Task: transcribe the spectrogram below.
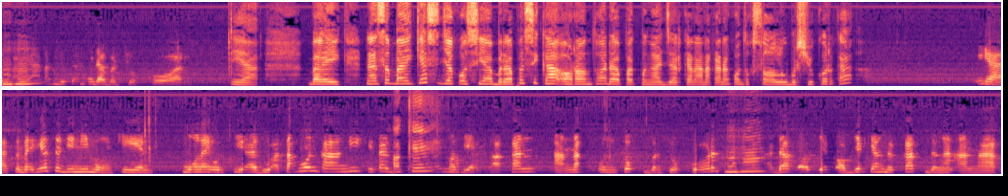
supaya mm-hmm. anak bisa mudah bersyukur. Ya, baik. Nah, sebaiknya sejak usia berapa sih Kak orang tua dapat mengajarkan anak-anak untuk selalu bersyukur, Kak? Ya, sebaiknya sedini mungkin mulai usia 2 tahun Kak Anggi kita bisa okay. membiasakan anak untuk bersyukur mm-hmm. -huh. terhadap objek-objek yang dekat dengan anak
